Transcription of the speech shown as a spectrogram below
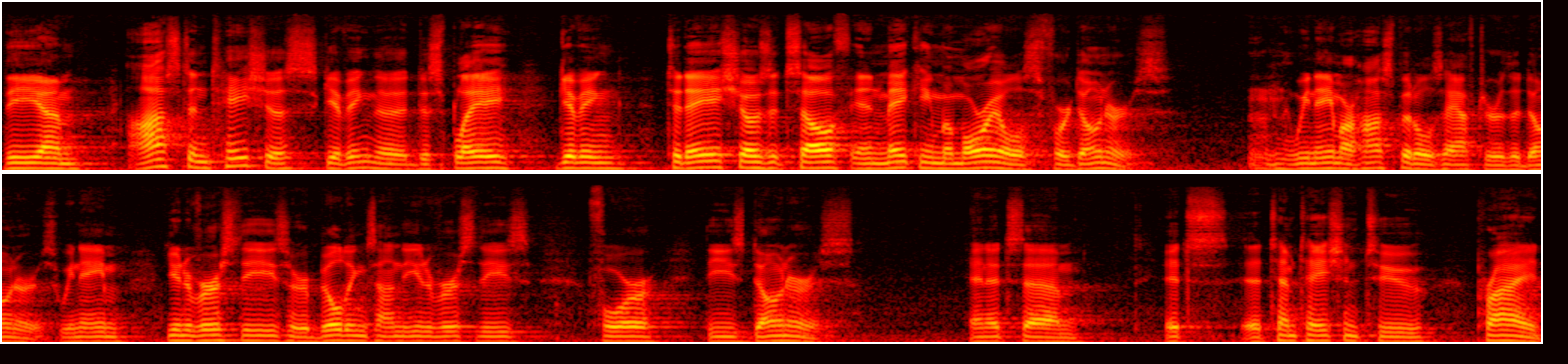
The um, ostentatious giving, the display giving today, shows itself in making memorials for donors. we name our hospitals after the donors. We name universities or buildings on the universities for these donors. And it's, um, it's a temptation to pride.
